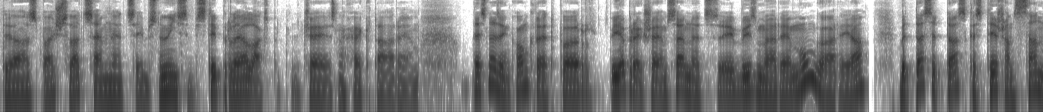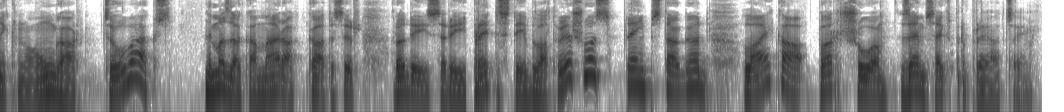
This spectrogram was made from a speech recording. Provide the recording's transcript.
tās pašas vecsaimniecības, nu, viņas ir stipri lielākas par 40 hektāriem. Es nezinu konkrēti par iepriekšējiem saimniecību izmēriem Ungārijā, bet tas ir tas, kas tiešām sanikno Ungāru cilvēkus. Nemazākā mērā, kā tas ir radījis arī pretestību latviešos 19. gada laikā par šo zemes ekspropriāciju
